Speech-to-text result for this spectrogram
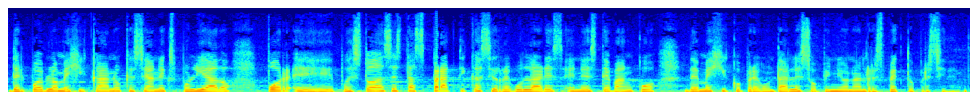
del pueblo mexicano que se han expoliado por eh, pues todas estas prácticas irregulares en este Banco de México. Preguntarle su opinión al respecto, presidente.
